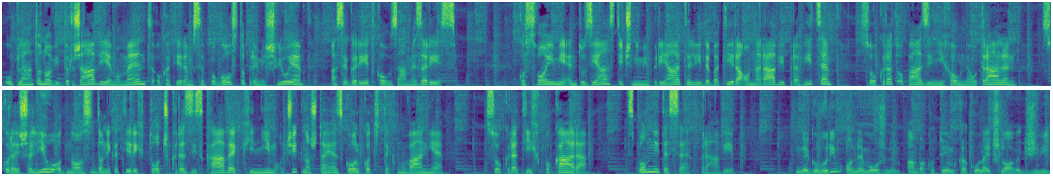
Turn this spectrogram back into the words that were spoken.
V Platonovi državi je moment, o katerem se pogosto premišljuje, a se ga redko vzame za res. Ko svojimi entuzijastičnimi prijatelji debatira o naravi pravice, Sokrat opazi njihov neutralen, skoraj šaljiv odnos do nekaterih točk raziskave, ki njim očitno šteje zgolj kot tekmovanje. Sokrat jih pokara. Spomnite se, pravi. Ne govorim o nemožnem, ampak o tem, kako naj človek živi.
